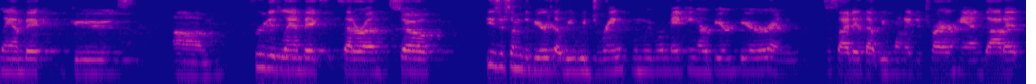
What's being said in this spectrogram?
lambic, gueuze, um, fruited lambics, etc. So these are some of the beers that we would drink when we were making our beer here, and decided that we wanted to try our hand at it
